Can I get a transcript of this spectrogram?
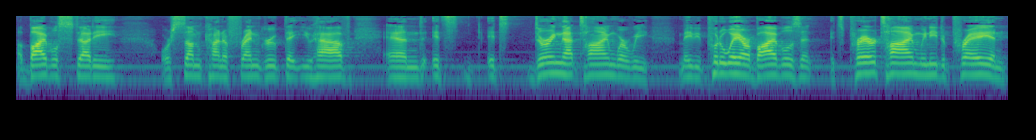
a Bible study, or some kind of friend group that you have, and it's, it's during that time where we maybe put away our Bibles and it's prayer time, we need to pray, and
